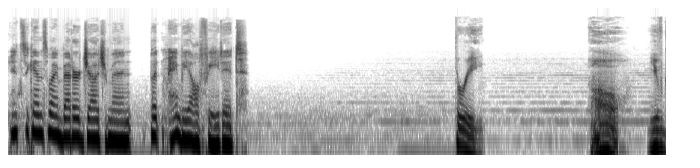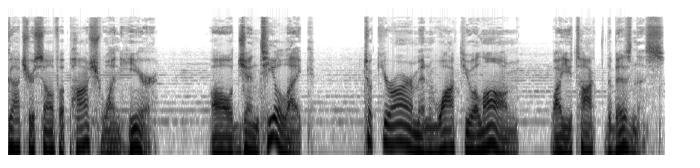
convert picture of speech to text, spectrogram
It's against my better judgment, but maybe I'll feed it. 3. Oh, you've got yourself a posh one here. All genteel like. Took your arm and walked you along while you talked the business.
